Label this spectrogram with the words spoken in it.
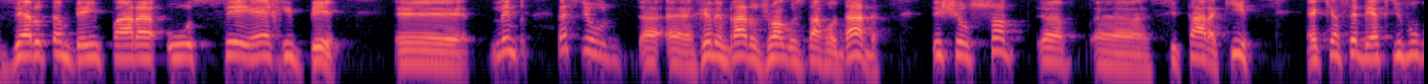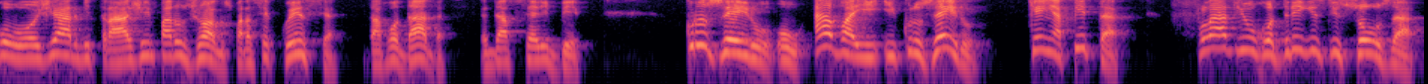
0 também para o CRB. É, lembra... Antes de eu uh, uh, relembrar os jogos da rodada, deixa eu só uh, citar aqui é que a CBF divulgou hoje a arbitragem para os jogos, para a sequência da rodada da Série B. Cruzeiro ou Havaí e Cruzeiro, quem apita? Flávio Rodrigues de Souza,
